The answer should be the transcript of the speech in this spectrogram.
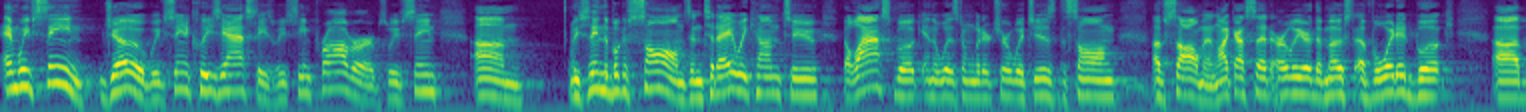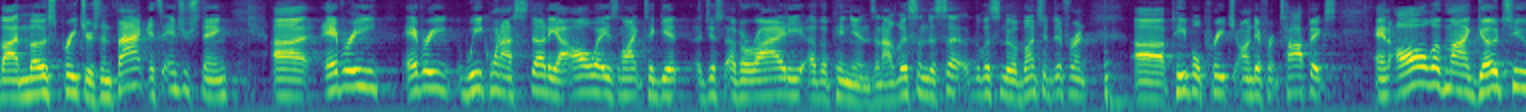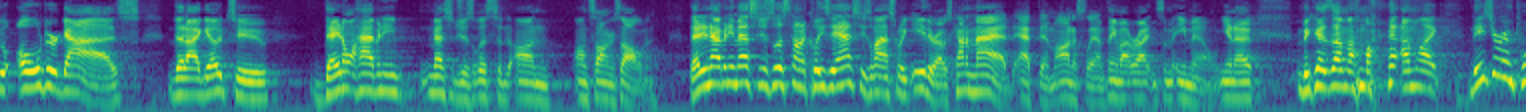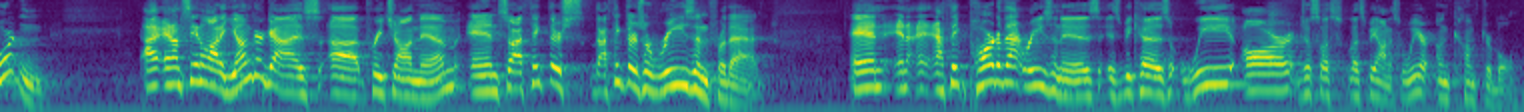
And we've seen Job, we've seen Ecclesiastes, we've seen Proverbs, we've seen, um, we've seen the book of Psalms, and today we come to the last book in the wisdom literature, which is the Song of Solomon. Like I said earlier, the most avoided book uh, by most preachers. In fact, it's interesting. Uh, every, every week when I study, I always like to get just a variety of opinions. And I listen to, listen to a bunch of different uh, people preach on different topics. And all of my go to older guys that I go to, they don't have any messages listed on, on Song of Solomon. They didn't have any messages listed on Ecclesiastes last week either. I was kind of mad at them, honestly. I'm thinking about writing some email, you know, because I'm, I'm, I'm like, these are important. I, and I'm seeing a lot of younger guys uh, preach on them, and so I think there's I think there's a reason for that, and and I think part of that reason is is because we are just let's let's be honest we are uncomfortable.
